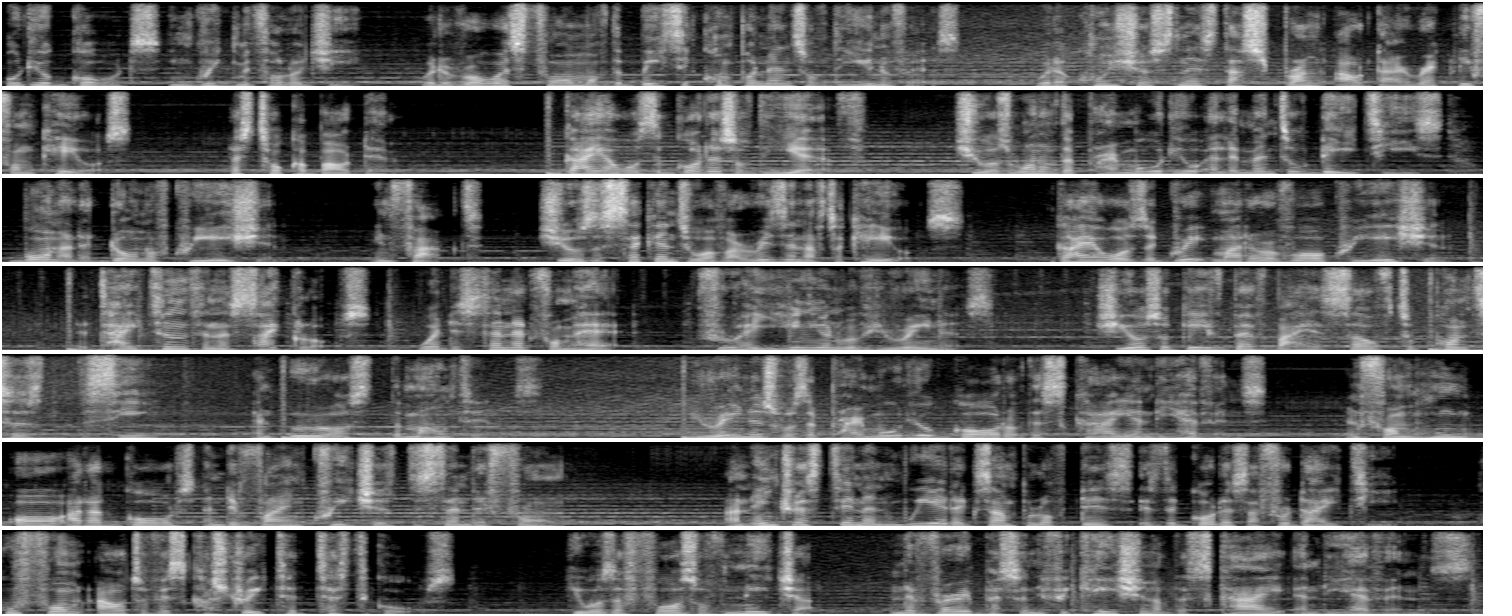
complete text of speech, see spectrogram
Audio gods in Greek mythology were the rawest form of the basic components of the universe, with a consciousness that sprang out directly from chaos. Let's talk about them. Gaia was the goddess of the earth. She was one of the primordial elemental deities born at the dawn of creation. In fact, she was the second to have arisen after chaos. Gaia was the great mother of all creation. The Titans and the Cyclops were descended from her through her union with Uranus. She also gave birth by herself to Pontus the sea and Uros the mountains. Uranus was the primordial god of the sky and the heavens, and from whom all other gods and divine creatures descended from. An interesting and weird example of this is the goddess Aphrodite, who formed out of his castrated testicles. He was a force of nature and the very personification of the sky and the heavens.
